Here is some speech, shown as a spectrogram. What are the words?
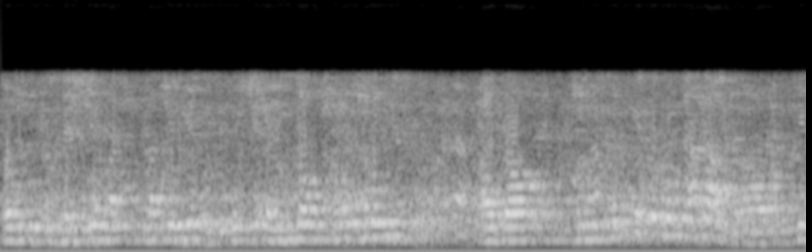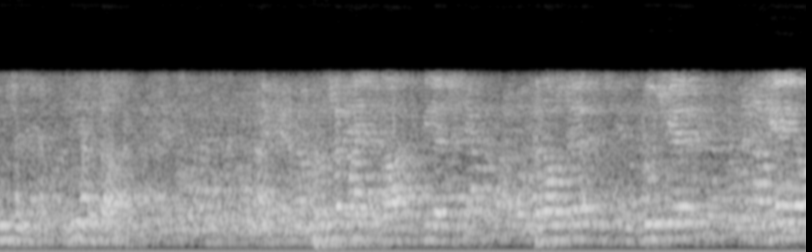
to, że tu jesteście, macie wiedzę, jesteście elitą w środowisku. Ale to Proszę Państwa, chwileczkę. Proszę, tu się dzieją.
